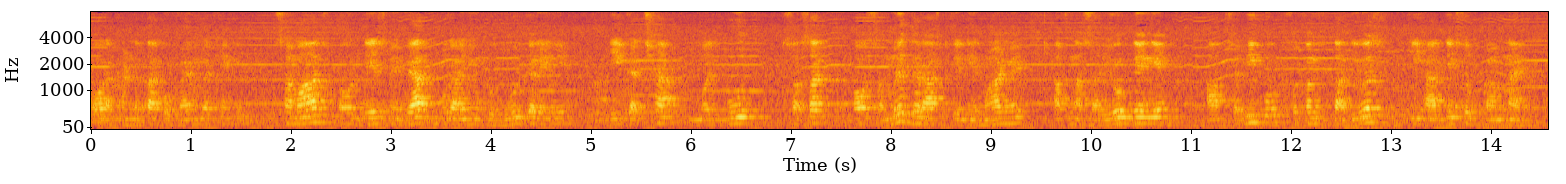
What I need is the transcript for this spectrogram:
और अखंडता को कायम रखेंगे। समाज और देश में व्याप्त बुराइयों को दूर करेंगे। एक अच्छा मज़बूत, सशक्त और समृद्ध राष्ट्र के निर्माण में अपना सहयोग देंगे। आप सभी को स्वतंत्रता दिवस की हार्दिक शुभकामनाएँ।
